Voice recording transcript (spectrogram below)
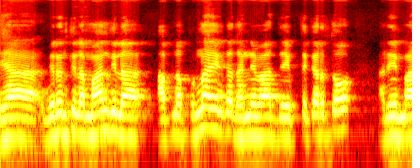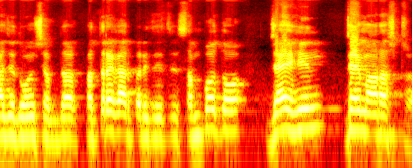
ह्या विनंतीला मान दिला. आपला पुन्हा एकदा धन्यवाद व्यक्त करतो. आणि माझे दोन शब्द पत्रकार परिषदेचे संपवतो. जय हिंद जय महाराष्ट्र.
